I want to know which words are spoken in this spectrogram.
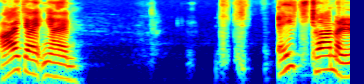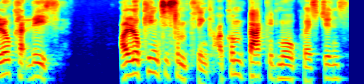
I don't know. Each time I look at this, I look into something. I come back with more questions.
